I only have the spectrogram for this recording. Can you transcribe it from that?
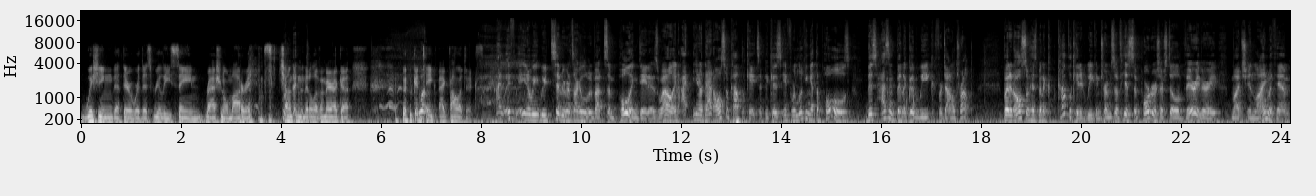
wishing that there were this really sane, rational, moderate chunk in the middle of America who could Well- take back politics. I, if, you know, we, we said we were going to talk a little bit about some polling data as well, and I, you know, that also complicates it because if we're looking at the polls, this hasn't been a good week for Donald Trump. But it also has been a complicated week in terms of his supporters are still very, very much in line with him.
